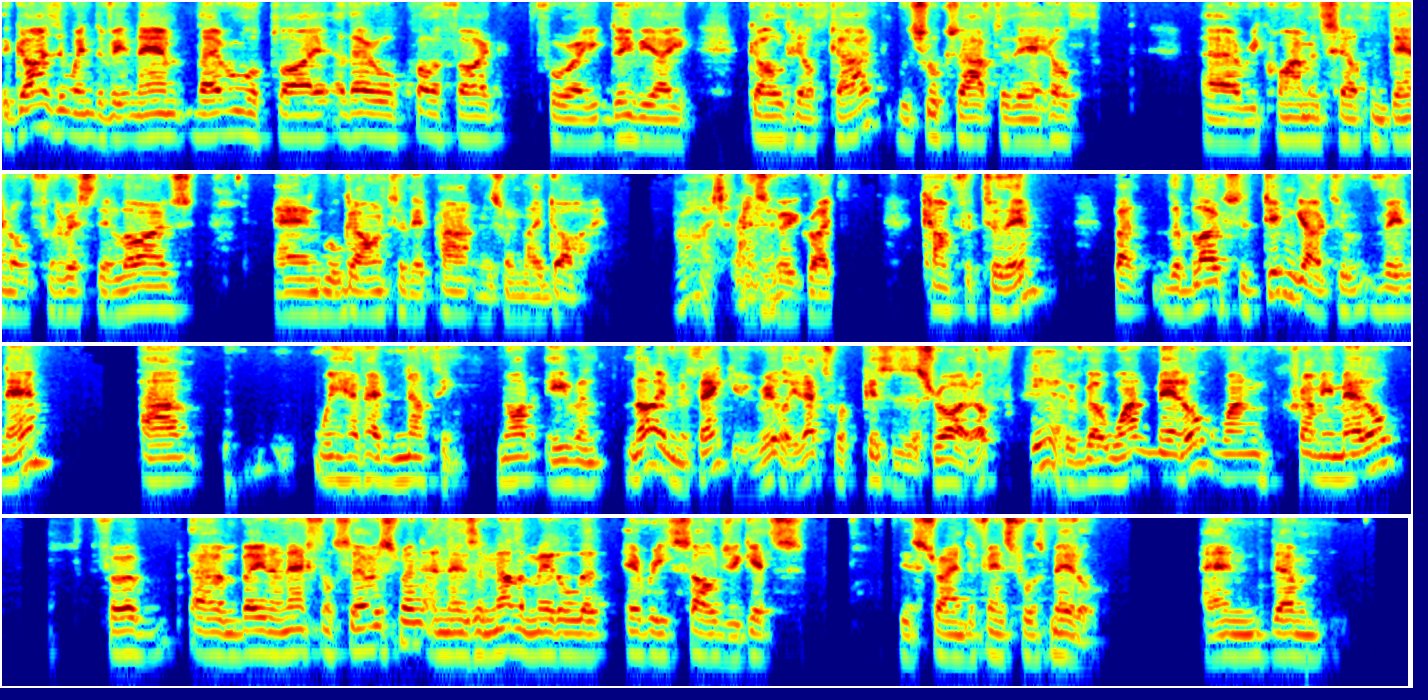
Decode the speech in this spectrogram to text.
the guys that went to Vietnam, they all apply. They're all qualified for a DVA Gold Health Card, which looks after their health uh, requirements, health and dental, for the rest of their lives, and will go on to their partners when they die. Right. Okay. It's a very great comfort to them. But the blokes that didn't go to Vietnam, um, we have had nothing. Not even, not even a thank you. Really, that's what pisses us right off. Yeah. We've got one medal, one crummy medal for um, being a national serviceman, and there's another medal that every soldier gets, the Australian Defence Force medal. And um,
